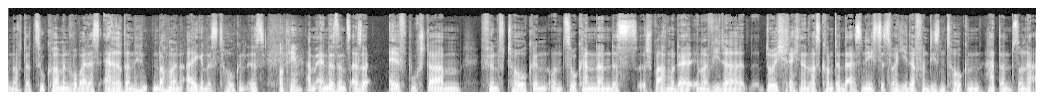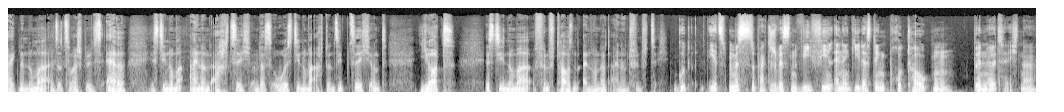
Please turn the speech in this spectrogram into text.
noch dazukommen, wobei das R dann hinten nochmal ein eigenes Token ist. Okay. Am Ende sind es also elf Buchstaben, fünf Token und so kann dann das Sprachmodell immer wieder durchrechnen, was kommt denn da als nächstes, weil jeder von diesen Token hat dann so eine eigene Nummer. Also zum Beispiel das R ist die Nummer 81 und das O ist die Nummer 78 und J ist die Nummer 5151. Gut, jetzt müsstest du praktisch wissen, wie viel Energie das Ding pro Token benötigt, ne?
